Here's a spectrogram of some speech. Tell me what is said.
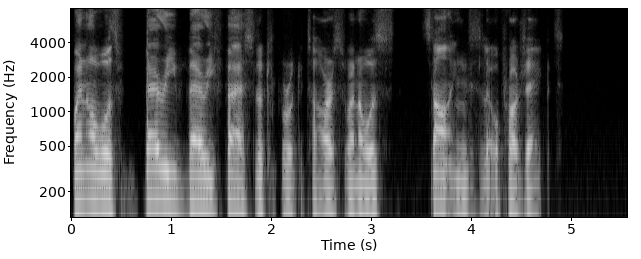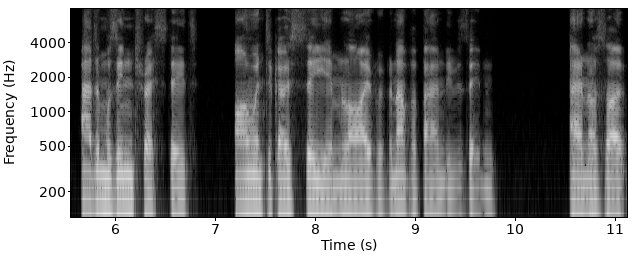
when I was very, very first looking for a guitarist, when I was starting this little project, Adam was interested. I went to go see him live with another band he was in, and I was like,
